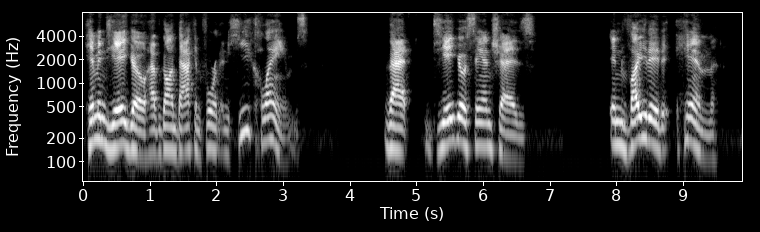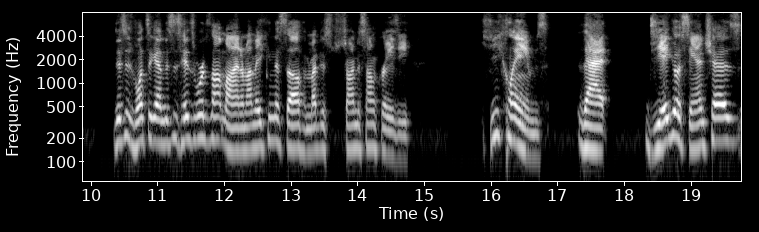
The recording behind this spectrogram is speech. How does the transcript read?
him and Diego have gone back and forth, and he claims that Diego Sanchez invited him. This is once again, this is his words, not mine. I'm not making this up. I'm not just trying to sound crazy. He claims that Diego Sanchez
